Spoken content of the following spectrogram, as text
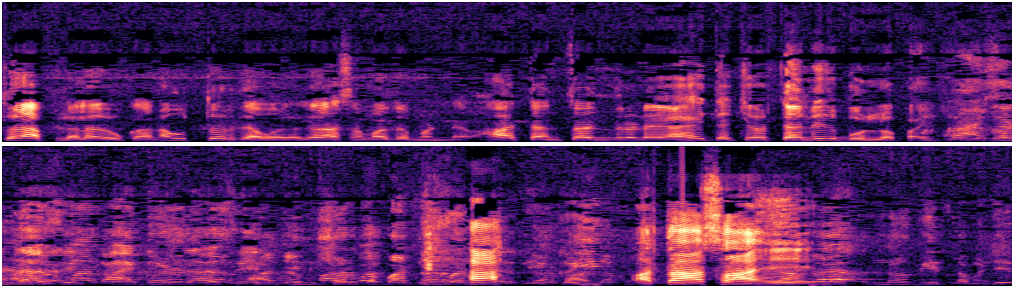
तर आपल्याला लोकांना उत्तर द्यावं लागेल असं माझं म्हणणं आहे. हा त्यांचा निर्णय आहे त्याच्यावर त्यांनीच बोललं पाहिजे. आता असं आहे. म्हणजे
